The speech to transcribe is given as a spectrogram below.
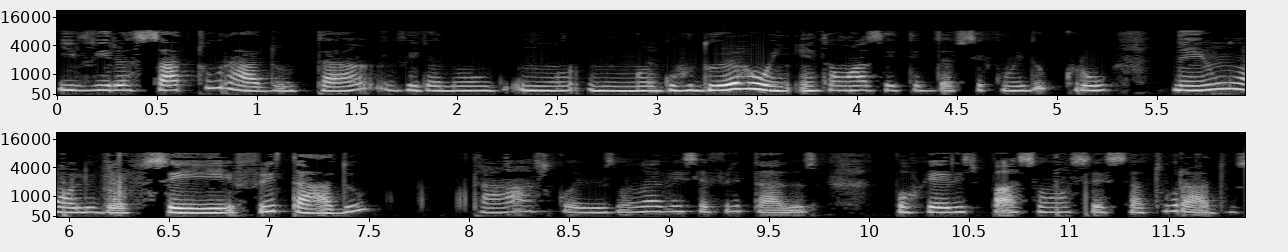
e vira saturado, tá? Vira uma, uma gordura ruim. Então, o azeite deve ser comido cru, nenhum óleo deve ser fritado, tá? As coisas não devem ser fritadas, porque eles passam a ser saturados.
